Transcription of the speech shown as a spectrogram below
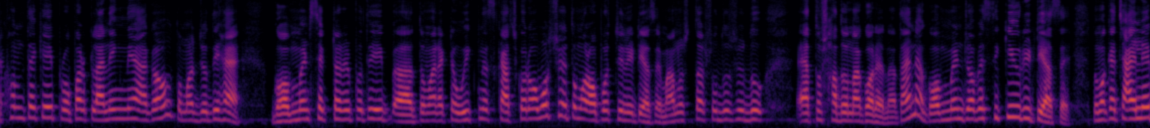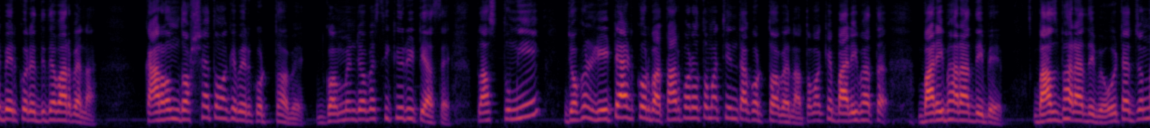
এখন থেকে প্রপার প্ল্যানিং নিয়ে আগাও, তোমার যদি হ্যাঁ গভর্নমেন্ট সেক্টরের প্রতি তোমার একটা উইকনেস কাজ করে, অবশ্যই তোমার অপরচুনিটি আছে। মানুষ তো শুধু শুধু এত সাধনা করে না, তাই না? গভর্নমেন্ট জবে সিকিউরিটি আছে। তোমাকে চাইলেই বের করে দিতে পারবে না। কারণ দর্শায় তোমাকে বের করতে হবে। গভর্নমেন্ট জবে সিকিউরিটি আছে। প্লাস তুমি যখন রিটায়ার করবা তারপরে তোমার চিন্তা করতে হবে না। তোমাকে বাড়ি ভাতা, বাড়ি ভাড়া দিবে, বাস ভাড়া দেবে। ওইটার জন্য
